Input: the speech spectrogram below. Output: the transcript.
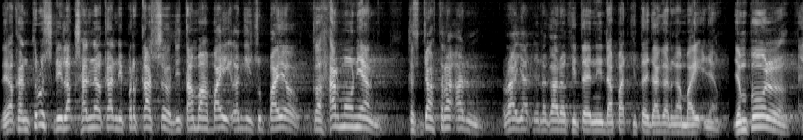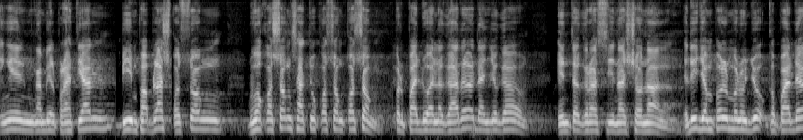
Dia akan terus dilaksanakan, diperkasa, ditambah baik lagi supaya keharmonian, kesejahteraan rakyat di negara kita ini dapat kita jaga dengan baiknya. Jempol ingin mengambil perhatian B14 20100 perpaduan negara dan juga integrasi nasional. Jadi jempol merujuk kepada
